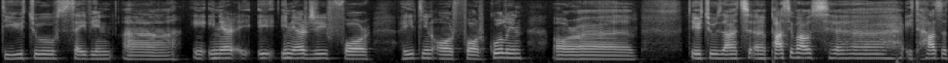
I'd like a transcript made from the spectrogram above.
due to saving uh, ener- energy for heating or for cooling or uh, due to that uh, passive house? Uh, it has a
